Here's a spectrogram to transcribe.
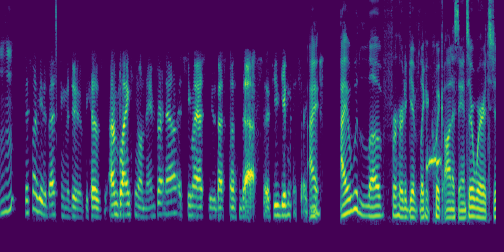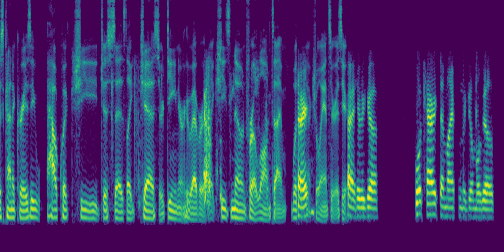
Mm-hmm. This might be the best thing to do because I'm blanking on names right now, and she might actually be the best person to ask. So if you give me a second, I I would love for her to give like a quick, honest answer where it's just kind of crazy how quick she just says like Jess or Dean or whoever. Like she's known for a long time what Alright. the actual answer is here. All right, here we go. What character am I from the Gilmore Girls?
